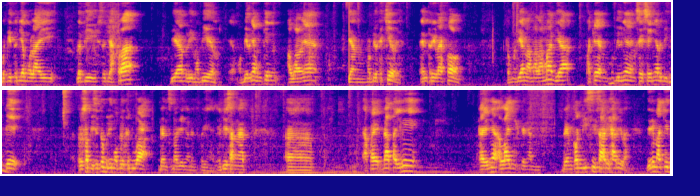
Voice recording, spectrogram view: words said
begitu dia mulai lebih sejahtera dia beli mobil. Ya mobilnya mungkin awalnya yang mobil kecil ya entry level. Kemudian lama-lama dia pakai yang mobilnya yang cc-nya lebih gede. Terus habis itu beli mobil kedua dan sebagainya dan sebagainya. Jadi sangat uh, apa ya, data ini kayaknya align dengan dengan kondisi sehari-hari lah. Jadi makin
